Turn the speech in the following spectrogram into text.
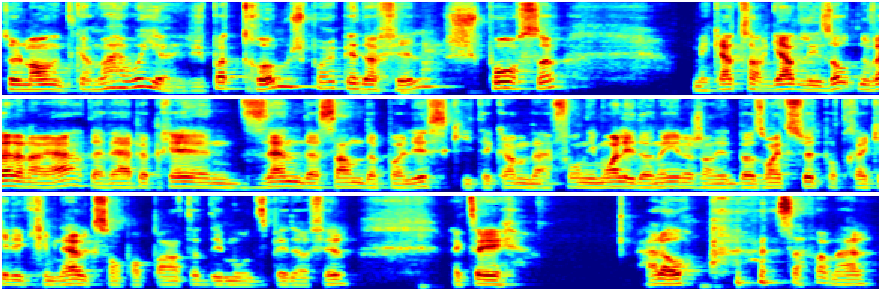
Tout le monde était comme Ah oui, j'ai pas de trouble, je suis pas un pédophile, je suis pour ça. Mais quand tu regardes les autres nouvelles en arrière, tu avais à peu près une dizaine de centres de police qui étaient comme ben, fournis-moi les données, j'en ai besoin tout de suite pour traquer les criminels qui sont pas, tout des maudits pédophiles. Fait que tu sais, allô, ça va mal.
